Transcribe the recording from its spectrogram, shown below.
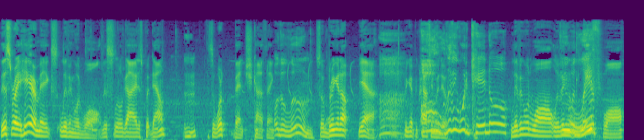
this right here makes living wood wall. This little guy I just put down. Mm-hmm. It's a workbench kind of thing. Oh, the loom. So bring it up. Yeah. Bring up your crafting Oh, window. living wood candle. living wood wall. Living, Living wood leaf wall.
